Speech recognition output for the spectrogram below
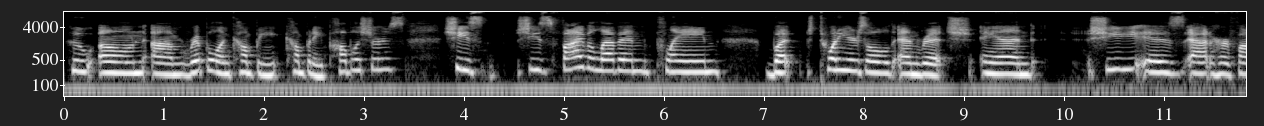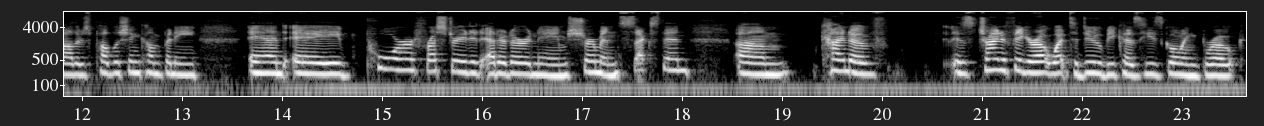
who own um, Ripple and Company, Company Publishers. She's she's 5'11", plain, but 20 years old and rich, and she is at her father's publishing company and a poor, frustrated editor named Sherman Sexton um, kind of is trying to figure out what to do because he's going broke.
